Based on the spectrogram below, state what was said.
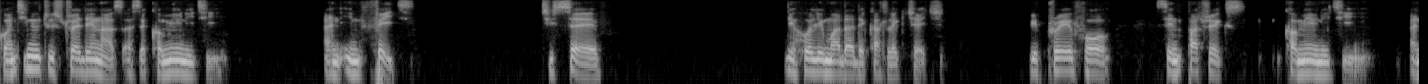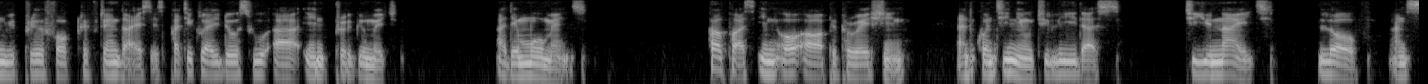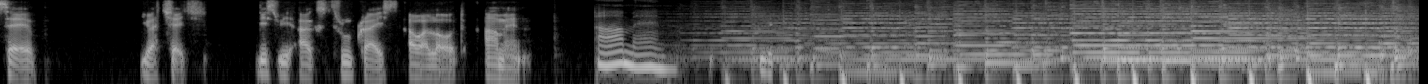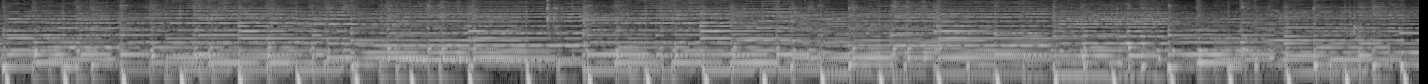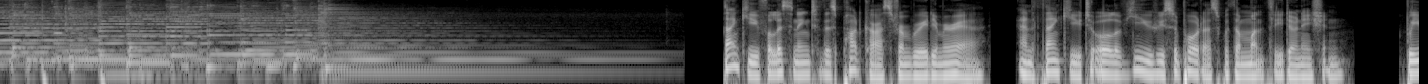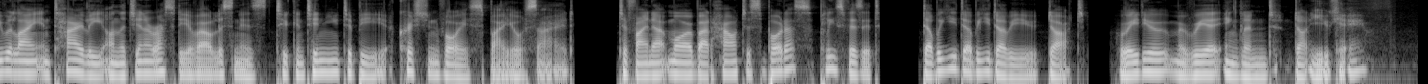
Continue to strengthen us as a community and in faith to serve the Holy Mother, the Catholic Church. We pray for St. Patrick's community and we pray for Clifton diocese, particularly those who are in pilgrimage at the moment. Help us in all our preparation and continue to lead us to unite, love, and serve your church. This we ask through Christ our Lord. Amen. Amen. Thank you for listening to this podcast from Radio Maria, and thank you to all of you who support us with a monthly donation. We rely entirely on the generosity of our listeners to continue to be a Christian voice by your side. To find out more about how to support us, please visit www.radiomariaengland.uk.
